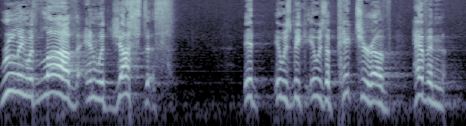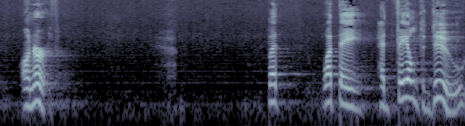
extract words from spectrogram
ruling with love and with justice. It, it, was, it was a picture of heaven on earth. But what they had failed to do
